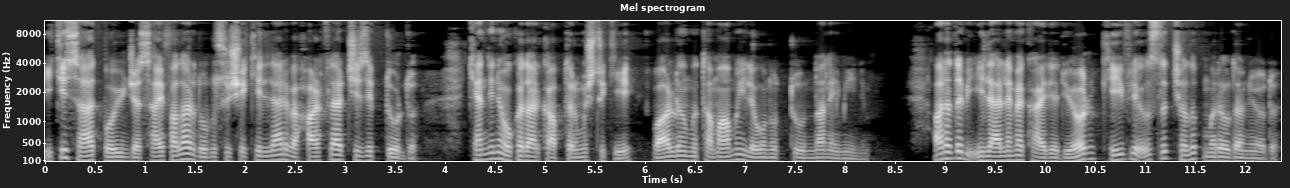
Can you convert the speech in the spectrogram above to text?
İki saat boyunca sayfalar dolusu şekiller ve harfler çizip durdu. Kendini o kadar kaptırmıştı ki varlığımı tamamıyla unuttuğundan eminim. Arada bir ilerleme kaydediyor, keyifli ıslık çalıp mırıldanıyordu.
